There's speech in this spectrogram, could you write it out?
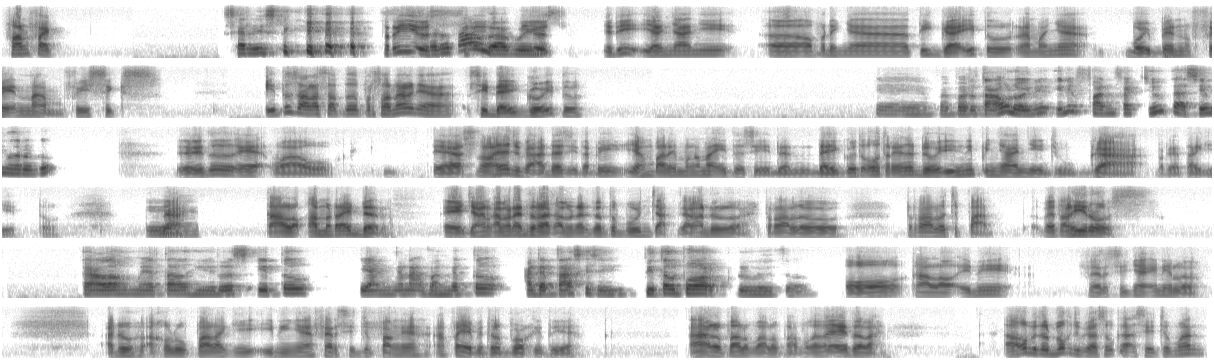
fun fact, Serius nih. serius, Baru tahu serius, aku ini. Jadi yang nyanyi eh, openingnya tiga itu namanya boyband V6, V6. Itu salah satu personelnya si Daigo itu. Iya, iya. baru tahu loh ini ini fun fact juga sih menurutku. Jadi itu kayak wow. Ya setelahnya juga ada sih, tapi yang paling mengena itu sih. Dan Daigo tuh oh ternyata doi ini penyanyi juga, ternyata gitu. Iya. Nah. Kalau Kamen Rider, eh jangan Kamen Rider lah, Kamen Rider tuh puncak, jangan dulu lah, terlalu terlalu cepat. Metal Heroes. Kalau Metal Heroes itu yang ngena banget tuh adaptasi sih. Beetleborg dulu itu. Oh, kalau ini versinya ini loh. Aduh, aku lupa lagi ininya versi Jepangnya. Apa ya Beetleborg itu ya? Ah, lupa lupa lupa. Pokoknya itulah. Aku Beetleborg juga suka sih, cuman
